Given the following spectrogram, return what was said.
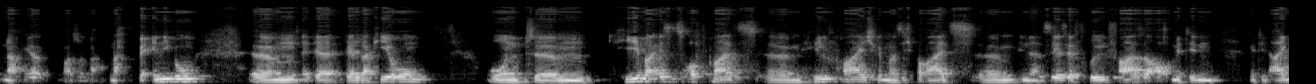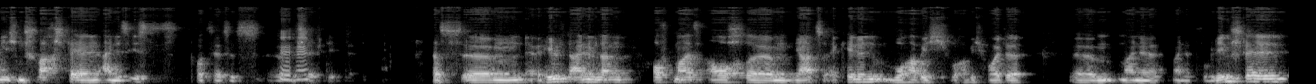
nachher, also nach, nach Beendigung ähm, der, der Lackierung? Und ähm, Hierbei ist es oftmals ähm, hilfreich, wenn man sich bereits ähm, in einer sehr, sehr frühen Phase auch mit den, mit den eigentlichen Schwachstellen eines Ist-Prozesses äh, mhm. beschäftigt. Das ähm, hilft einem dann oftmals auch ähm, ja, zu erkennen, wo habe ich, wo habe ich heute ähm, meine, meine Problemstellen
